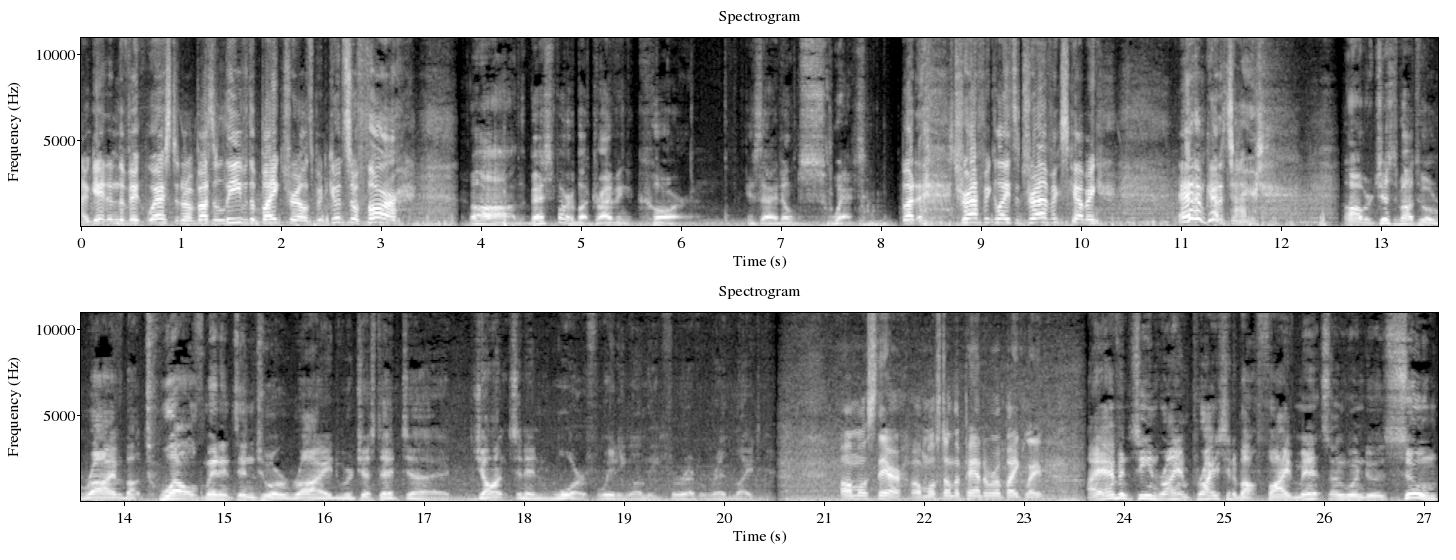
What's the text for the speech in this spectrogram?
I'm getting in the Vic West, and I'm about to leave the bike trail. It's been good so far. Ah, the best part about driving a car is that I don't sweat. But traffic lights and traffic's coming, and I'm kind of tired. Oh, we're just about to arrive, about 12 minutes into our ride. We're just at uh, Johnson and Wharf waiting on the forever red light. Almost there, almost on the Pandora bike lane. I haven't seen Ryan Price in about five minutes, so I'm going to assume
